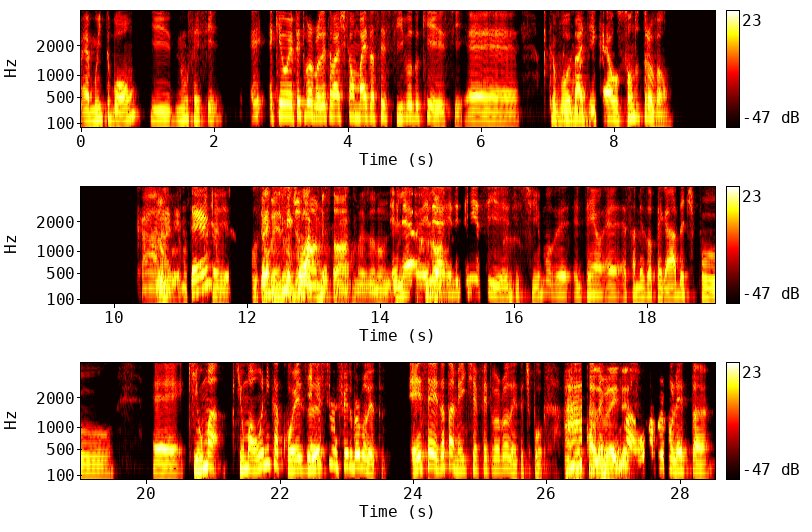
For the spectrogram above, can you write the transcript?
é muito bom e não sei se É, é, que o efeito borboleta eu acho que é o mais acessível do que esse. É, o que eu vou dar dica é o som do trovão. Caralho, até. O eu conheço de nome só, mas eu não. Ele, é, ele, é, ele tem esse, esse estímulo, ele tem é, essa mesma pegada, tipo. É, que, uma, que uma única coisa. Esse é o efeito borboleta. Esse é exatamente efeito borboleta. Tipo, ah, eu lembrei uma, desse. Uma borboleta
